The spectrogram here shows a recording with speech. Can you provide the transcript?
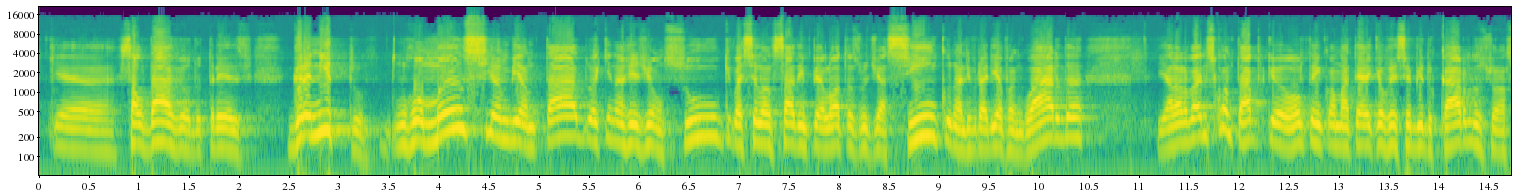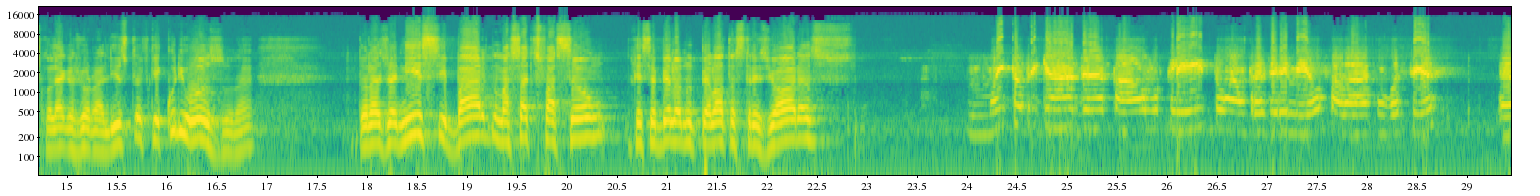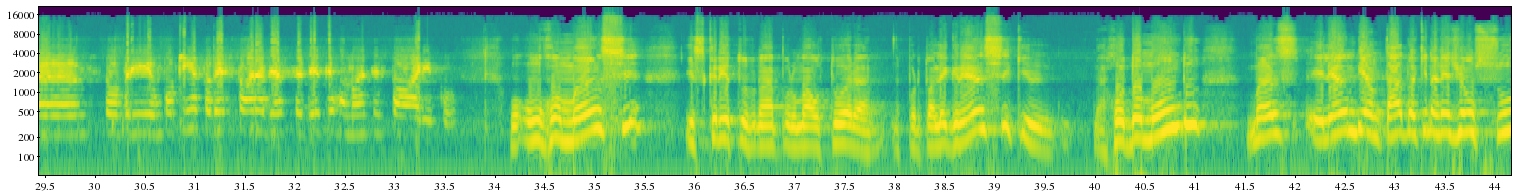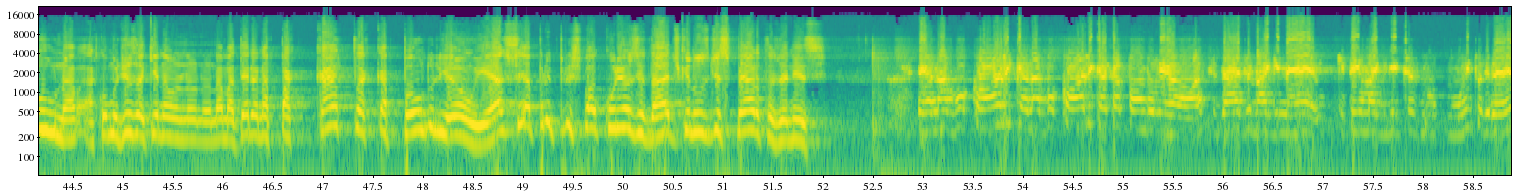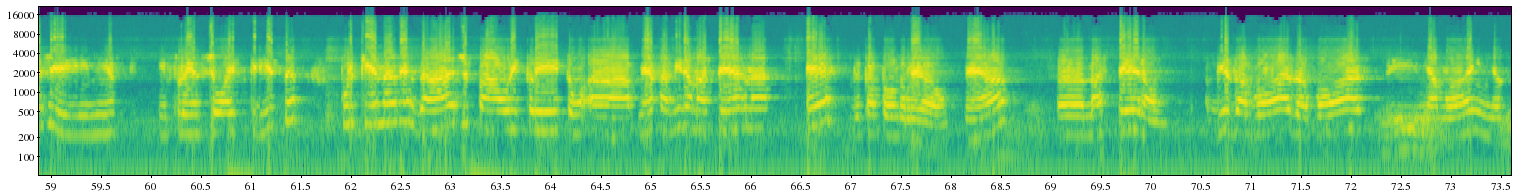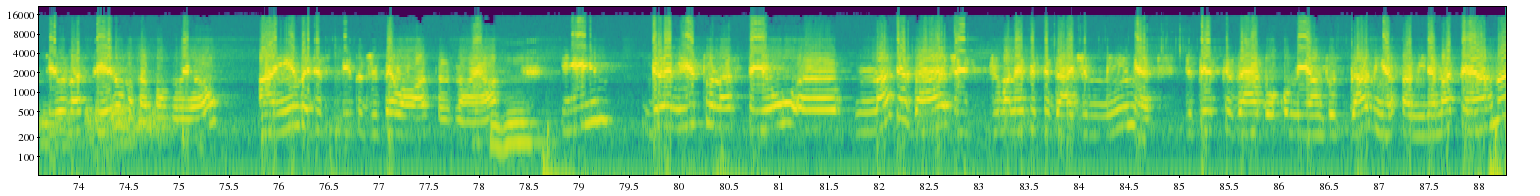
que é saudável do 13. Granito, um romance ambientado aqui na região sul, que vai ser lançado em Pelotas no dia 5, na Livraria Vanguarda. E ela vai nos contar, porque ontem, com a matéria que eu recebi do Carlos, nosso colega jornalista, fiquei curioso. Né? Dona Janice Bardo, uma satisfação recebê-la no Pelotas 13 horas. Muito obrigada, Paulo, Cleiton. É um prazer meu falar com vocês uh, sobre um pouquinho sobre a história desse, desse romance histórico. Um romance escrito né, por uma autora porto-alegrense que né, rodou o mundo, mas ele é ambientado aqui na região sul, na, como diz aqui na, na, na, matéria, na pacata Capão do Leão. E essa é a principal curiosidade que nos desperta, Janice. É na bucólica, na bucólica Capão do Leão, a cidade magnética, que tem um magnetismo muito grande e me influenciou a escrita, porque na verdade Paulo e Cleiton, a minha família materna é do Capão do Leão, né? Uh, nasceram bisavós, avós e minha mãe, meus tios nasceram no Capão do Leão, ainda distrito de Pelotas, não é? Uhum. E Granito nasceu, uh, na verdade, de uma necessidade minha de pesquisar documentos da minha família materna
